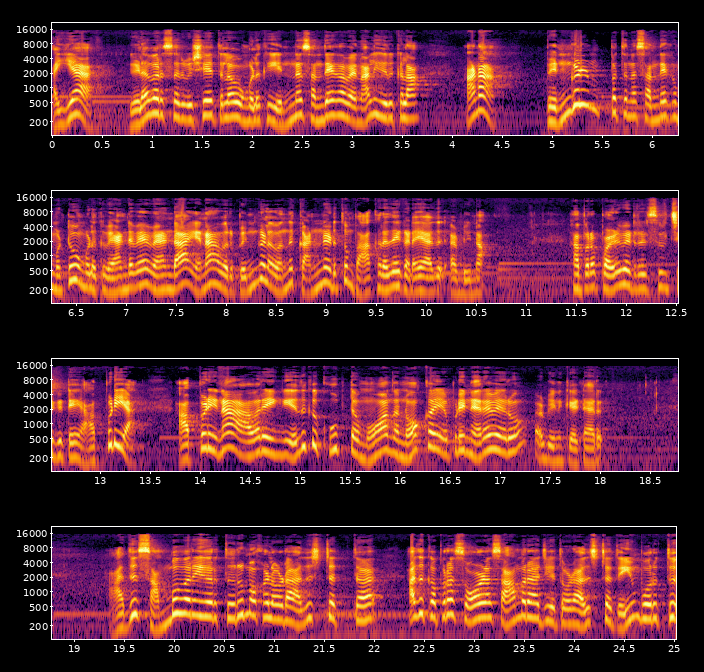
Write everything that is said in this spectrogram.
ஐயா இளவரசர் விஷயத்தில் உங்களுக்கு என்ன சந்தேகம் வேணாலும் இருக்கலாம். ஆனால் பெண்கள் பற்றின சந்தேகம் மட்டும் உங்களுக்கு வேண்டவே வேண்டாம் ஏன்னா அவர் பெண்களை வந்து கண்ணெடுத்தும் பார்க்குறதே கிடையாது அப்படின்னா. அப்புறம் பழுவேட்டரை சிரிச்சுக்கிட்டே அப்படியா? அப்படின்னா அவரை இங்கே எதுக்கு கூப்பிட்டோமோ அந்த நோக்கம் எப்படி நிறைவேறும் அப்படின்னு கேட்டார். அது சம்புவரையர் திருமகளோட அதிர்ஷ்டத்தை அதுக்கப்புறம் சோழ சாம்ராஜ்யத்தோட அதிர்ஷ்டத்தையும் பொறுத்து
